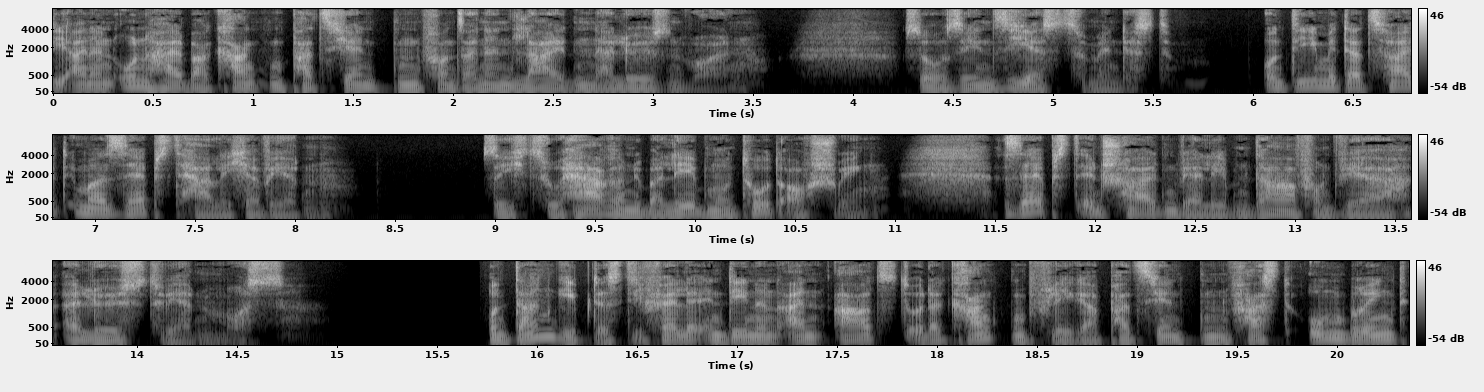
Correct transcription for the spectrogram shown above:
die einen unheilbar kranken Patienten von seinen Leiden erlösen wollen. So sehen sie es zumindest. Und die mit der Zeit immer selbstherrlicher werden. Sich zu Herren über Leben und Tod aufschwingen. Selbst entscheiden, wer leben darf und wer erlöst werden muss. Und dann gibt es die Fälle, in denen ein Arzt oder Krankenpfleger Patienten fast umbringt,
